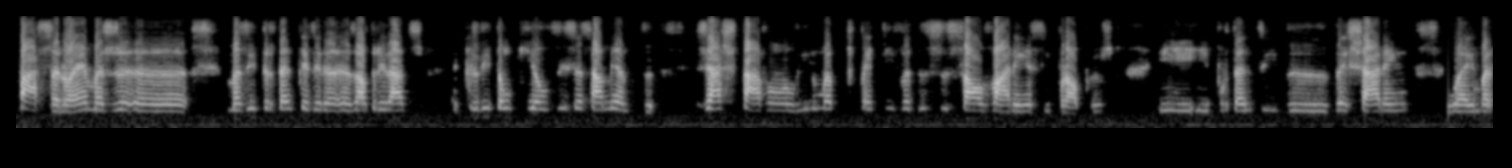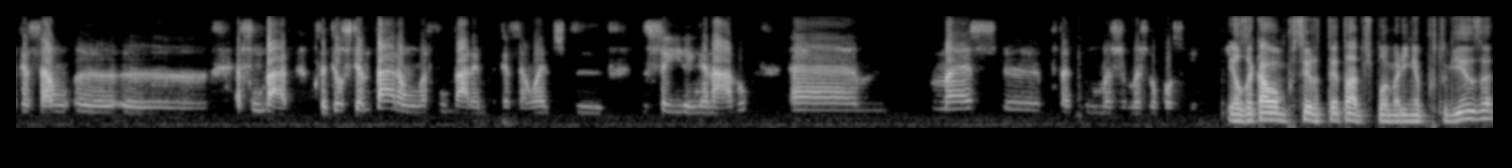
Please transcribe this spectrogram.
passa, não é? Mas, mas, entretanto, quer dizer, as autoridades acreditam que eles essencialmente já estavam ali numa perspectiva de se salvarem a si próprios e, e portanto, de deixarem a embarcação uh, uh, afundar. Portanto, eles tentaram afundar a embarcação antes de, de saírem a nado, uh, mas, portanto, mas, mas não conseguiram. Eles acabam por ser detectados pela Marinha Portuguesa,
